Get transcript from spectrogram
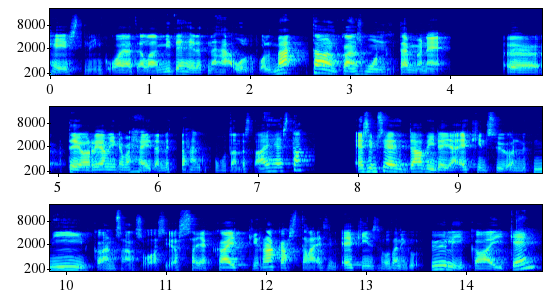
heistä niin kuin ajatellaan, miten heidät nähdään ulkopuolella. Tämä on myös mun tämmöinen ö, teoria, minkä mä heitän nyt tähän, kun puhutaan tästä aiheesta. Esimerkiksi se, että Davide ja Ekinsy on nyt niin kansansuosiossa ja kaikki rakastaa esim. Ekinsuuta niin yli kaiken,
